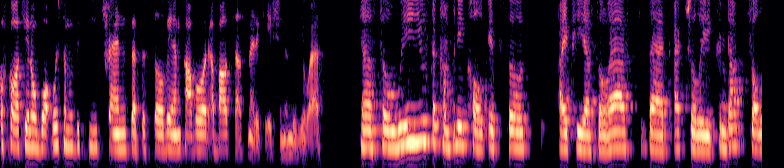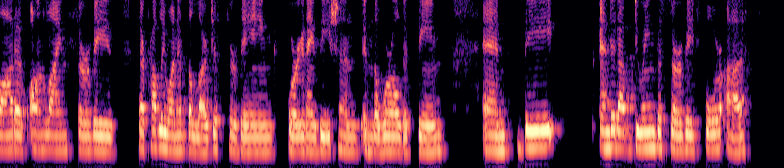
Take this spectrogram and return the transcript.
of course, you know, what were some of the key trends that the survey uncovered about self-medication in the US? Yeah, so we used a company called Ipsos IPSOS that actually conducts a lot of online surveys. They're probably one of the largest surveying organizations in the world, it seems. And they ended up doing the survey for us.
